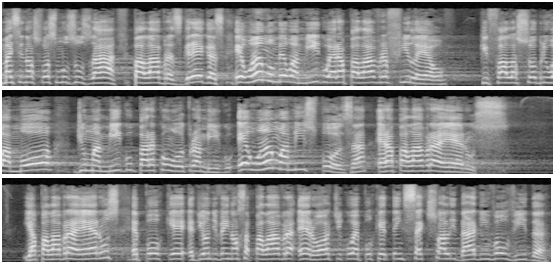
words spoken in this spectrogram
mas se nós fôssemos usar palavras gregas, eu amo meu amigo, era a palavra filéu que fala sobre o amor de um amigo para com outro amigo. Eu amo a minha esposa, era a palavra eros. E a palavra eros é porque é de onde vem nossa palavra erótico, é porque tem sexualidade envolvida.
